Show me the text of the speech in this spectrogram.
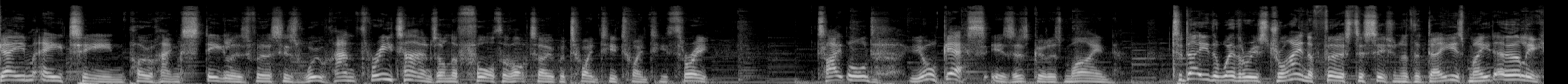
Game 18 Pohang Steelers versus Wuhan Three Towns on the 4th of October 2023. Titled Your Guess is as Good as Mine. Today the weather is dry and the first decision of the day is made early.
